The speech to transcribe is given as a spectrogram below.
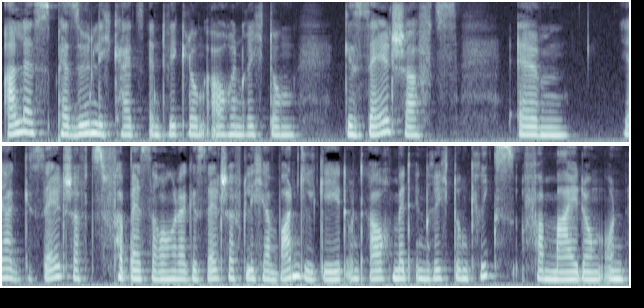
alles Persönlichkeitsentwicklung auch in Richtung Gesellschafts, ähm, ja, Gesellschaftsverbesserung oder gesellschaftlicher Wandel geht und auch mit in Richtung Kriegsvermeidung und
